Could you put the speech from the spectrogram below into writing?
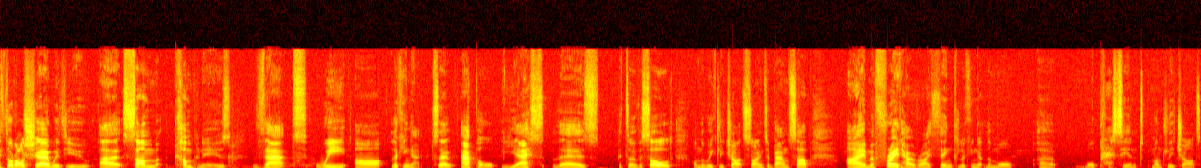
thought I'll share with you uh, some companies that we are looking at. So, Apple, yes, there's it's oversold on the weekly chart, starting to bounce up. I'm afraid, however, I think looking at the more uh, more prescient monthly charts,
